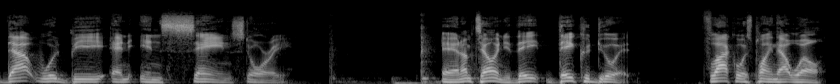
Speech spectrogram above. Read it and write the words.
that would be an insane story. And I'm telling you, they they could do it. Flacco is playing that well.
